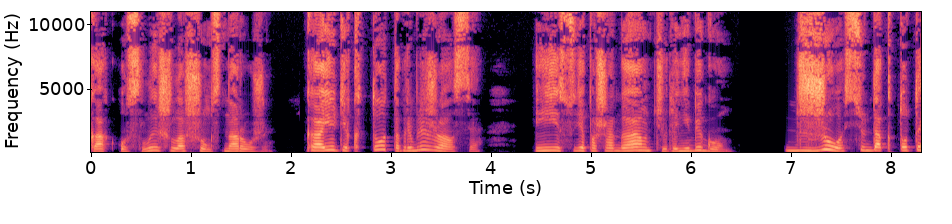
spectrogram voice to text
как услышала шум снаружи. К каюте кто-то приближался, и, судя по шагам, чуть ли не бегом. «Джо, сюда кто-то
